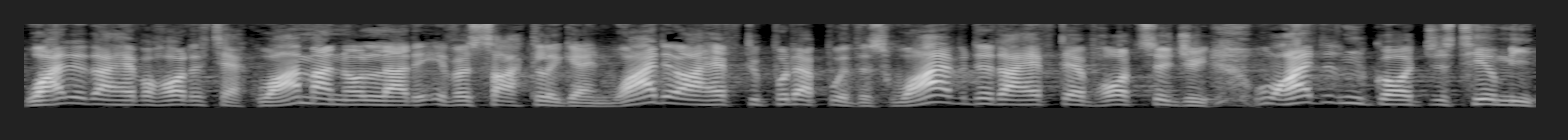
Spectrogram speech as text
Why did I have a heart attack? Why am I not allowed to ever cycle again? Why do I have to put up with this? Why did I have to have heart surgery? Why didn't God just heal me?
